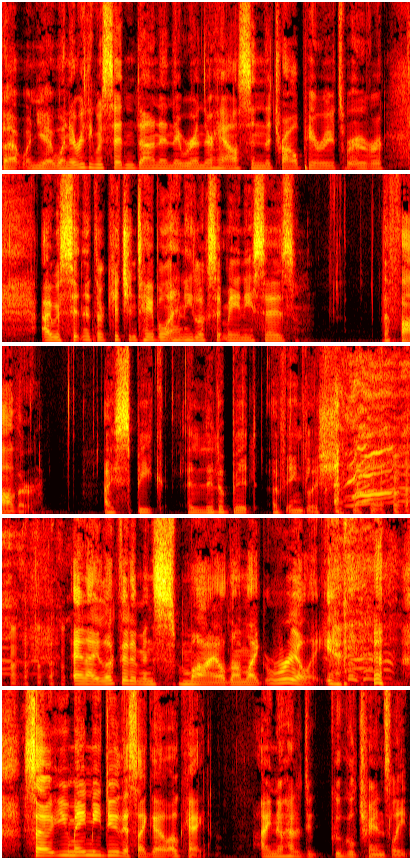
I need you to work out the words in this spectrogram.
that one, yeah. When everything was said and done and they were in their house and the trial periods were over, I was sitting at their kitchen table and he looks at me and he says, The father, I speak a little bit of English. and I looked at him and smiled. I'm like, Really? so you made me do this. I go, Okay. I know how to do Google Translate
